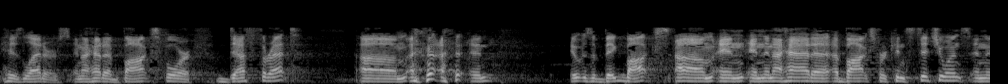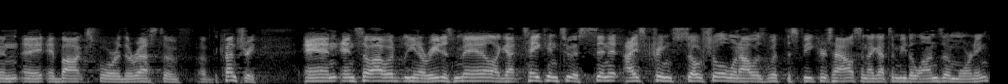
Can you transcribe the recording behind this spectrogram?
his letters. And I had a box for death threat. Um, and it was a big box. Um, and, and then I had a, a box for constituents and then a, a box for the rest of, of the country. And, and so I would, you know, read his mail. I got taken to a Senate ice cream social when I was with the Speaker's house, and I got to meet Alonzo Mourning,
